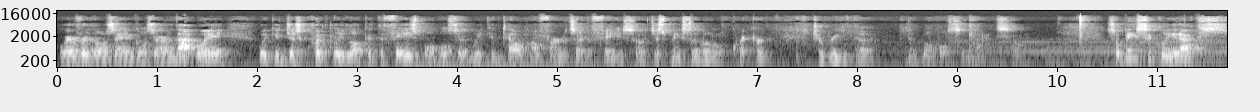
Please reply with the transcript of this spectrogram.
wherever those angles are. And that way we can just quickly look at the phase bubbles and we can tell how far it's out of phase. So it just makes it a little quicker to read the, the bubbles and that. So, so basically that's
